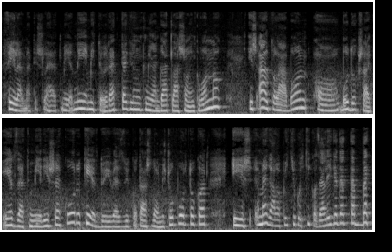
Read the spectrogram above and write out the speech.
félelmet is lehet mérni, mitől rettegünk, milyen gátlásaink vannak, és általában a boldogság érzet mérésekor kérdőívezzük a társadalmi csoportokat, és megállapítjuk, hogy kik az elégedettebbek,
